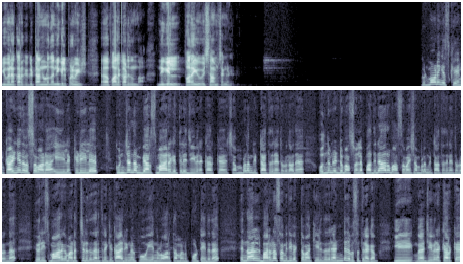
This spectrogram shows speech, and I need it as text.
ജീവനക്കാർക്ക് കിട്ടാനുള്ളത്. നിഖിൽ പ്രമേഷ് പാലക്കാട് നിന്ന്. നിഖിൽ പറയൂ വിശദാംശങ്ങൾ. Good morning S K N. കഴിഞ്ഞ ദിവസമാണ് ഈ ലക്കിടിയിലെ കുഞ്ചൻ നമ്പ്യാർ സ്മാരകത്തിലെ ജീവനക്കാർക്ക് ശമ്പളം കിട്ടാത്തതിനെ തുടർന്ന് അത് ഒന്നും രണ്ടു മാസമല്ല പതിനാറ് മാസമായി ശമ്പളം കിട്ടാത്തതിനെ തുടർന്ന് ഇവർ ഈ സ്മാരകം അടച്ചിടുന്ന തരത്തിലേക്ക് കാര്യങ്ങൾ പോയി എന്നുള്ള വാർത്ത നമ്മൾ റിപ്പോർട്ട് ചെയ്തത്. എന്നാൽ ഭരണസമിതി വ്യക്തമാക്കിയിരുന്നത് രണ്ട് ദിവസത്തിനകം ഈ ജീവനക്കാർക്ക്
